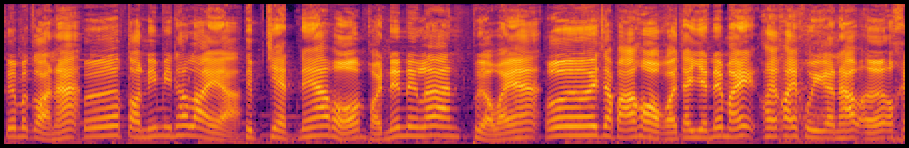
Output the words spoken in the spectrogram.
ขึ้นมาก่อนฮะเออตอนนี้มีเท่าไหร่อะ17นะครับผมขอนิดนึงแล้วกันเผื่อไว้ฮะเอ้ยจะปาหอกก่อนใจเย็นได้ไหมค่อยๆคุยกันครับเออโอเค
